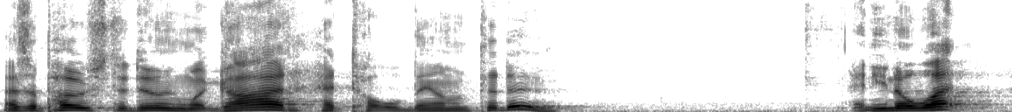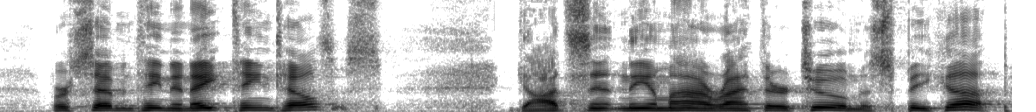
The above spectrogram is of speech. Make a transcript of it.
as opposed to doing what God had told them to do. And you know what? Verse 17 and 18 tells us God sent Nehemiah right there to him to speak up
